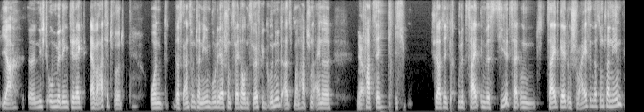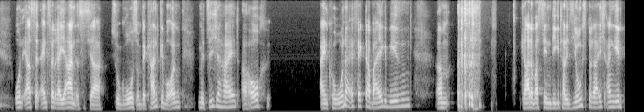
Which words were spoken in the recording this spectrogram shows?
ja, äh, nicht unbedingt direkt erwartet wird. Und das ganze Unternehmen wurde ja schon 2012 gegründet, also man hat schon eine ja. tatsächlich, tatsächlich gute Zeit investiert, Zeit, und, Zeit, Geld und Schweiß in das Unternehmen. Und erst seit ein, zwei, drei Jahren ist es ja so groß und bekannt geworden. Mit Sicherheit auch ein Corona-Effekt dabei gewesen, ähm, gerade was den Digitalisierungsbereich angeht.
